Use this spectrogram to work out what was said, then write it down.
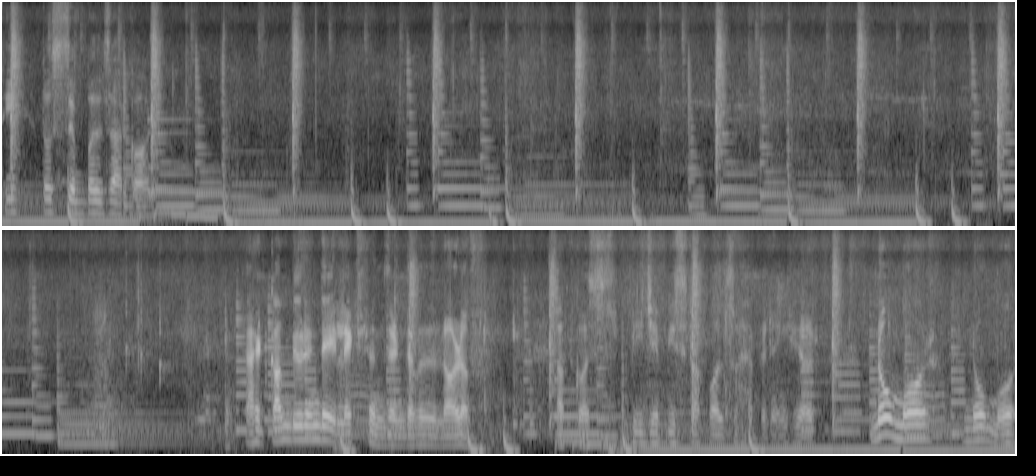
See, those symbols are gone. I had come during the elections and there was a lot of, of course, BJP stuff also happening here. No more, no more.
